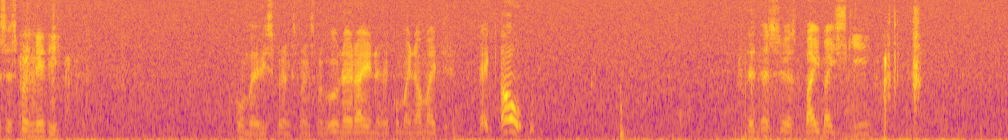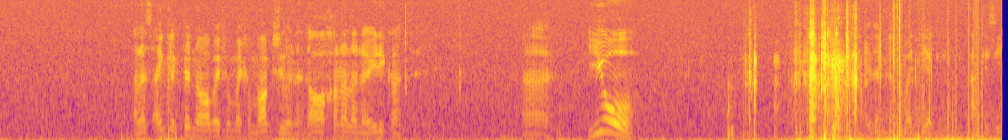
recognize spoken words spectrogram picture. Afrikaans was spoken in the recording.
walvisse spring net hier. Kom by wie spring, spring, spring. O, nou ry en kom hy na my toe. Kyk, o. Oh! Dit is soos by my ski. Hulle is eintlik te naby vir my gemaksone. Daar gaan hulle nou hierdie.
